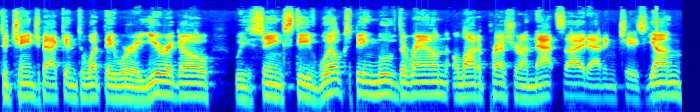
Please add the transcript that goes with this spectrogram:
to change back into what they were a year ago. We're seeing Steve Wilks being moved around, a lot of pressure on that side, adding Chase Young.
